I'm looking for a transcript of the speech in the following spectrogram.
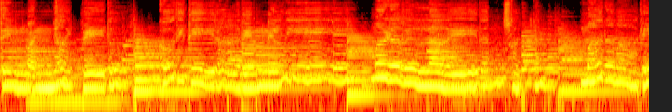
പ്രണയത്തിൻ മഞ്ഞായി പെയ്തു. കൊതി തീരാതെന്നിൽ നീ മഴവില്ലായിതൻ സ്വപ്നം മനമാകെ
